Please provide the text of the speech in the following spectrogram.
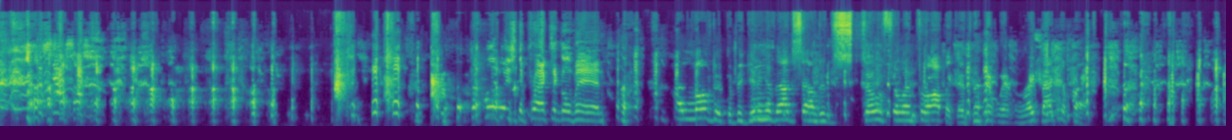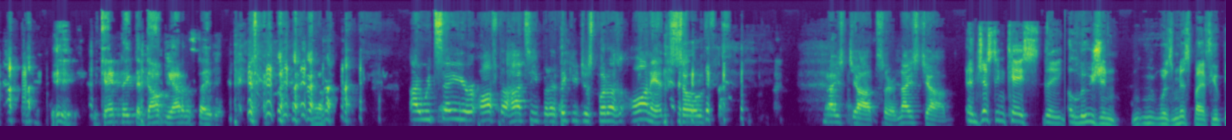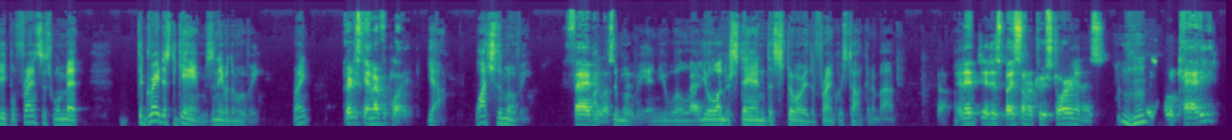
Always the practical man. I loved it. The beginning of that sounded so philanthropic, and then it went right back to Frank. you can't take the donkey out of the stable. I would say you're off the hot seat, but I think you just put us on it. So nice job, sir. Nice job. And just in case the illusion was missed by a few people, Francis Ouimet, The Greatest Game is the name of the movie, right? Greatest game ever played. Yeah. Watch the movie. Fabulous Watch the movie, and you will uh, you'll understand the story that Frank was talking about. Yeah. And it, it is based on a true story, and his, Mhm. his little caddy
